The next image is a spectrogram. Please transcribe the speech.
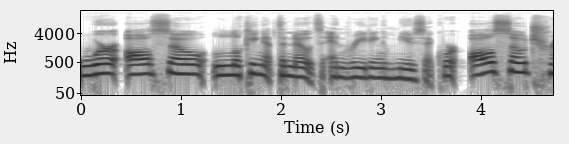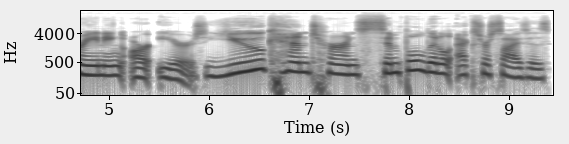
We're also looking at the notes and reading music. We're also training our ears. You can turn simple little exercises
